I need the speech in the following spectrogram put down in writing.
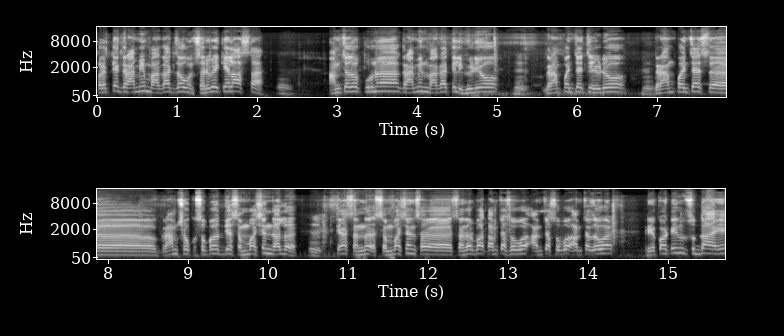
प्रत्येक ग्रामीण भागात जाऊन सर्वे केला असता. हम्म. आमच्याजवळ पूर्ण ग्रामीण भागातील व्हिडिओ. ग्रामपंचायतचे व्हिडिओ ग्रामपंचायत ग्रामसेवक सोबत जे संभाषण झालं. त्या संभाषण संदर्भात आमच्यासोबत आमच्यासोबत आमच्याजवळ रेकॉर्डिंग सुद्धा आहे.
